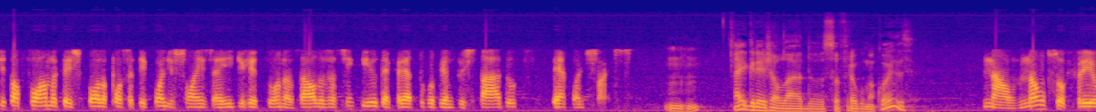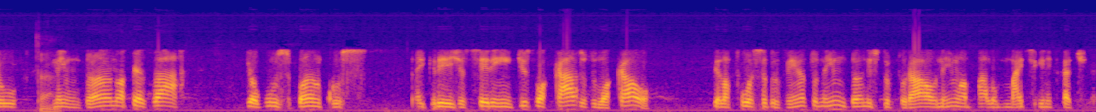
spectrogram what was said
de tal forma que a escola possa ter condições aí de retorno às aulas assim que o decreto do governo do estado der condições. Uhum. A igreja ao lado sofreu alguma coisa? Não, não sofreu tá. nenhum dano, apesar de alguns bancos da igreja serem deslocados do local, pela força do vento, nenhum dano estrutural, nenhum abalo mais significativo.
